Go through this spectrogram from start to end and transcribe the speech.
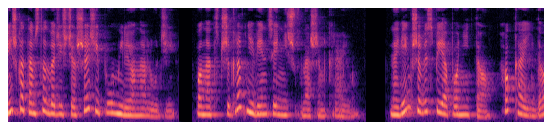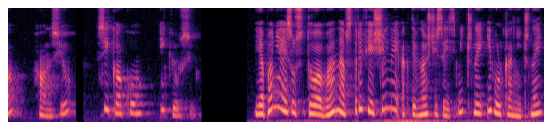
Mieszka tam 126,5 miliona ludzi, ponad trzykrotnie więcej niż w naszym kraju. Największe wyspy Japonii to Hokkaido, Honshu, Shikoku i Kyushu. Japonia jest usytuowana w strefie silnej aktywności sejsmicznej i wulkanicznej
